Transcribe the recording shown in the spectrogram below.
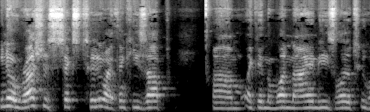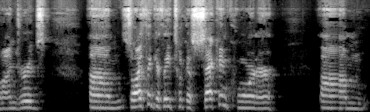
you know, Rush is six two. I think he's up um, like in the one nineties, low two hundreds. Um, so I think if they took a second corner, um,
